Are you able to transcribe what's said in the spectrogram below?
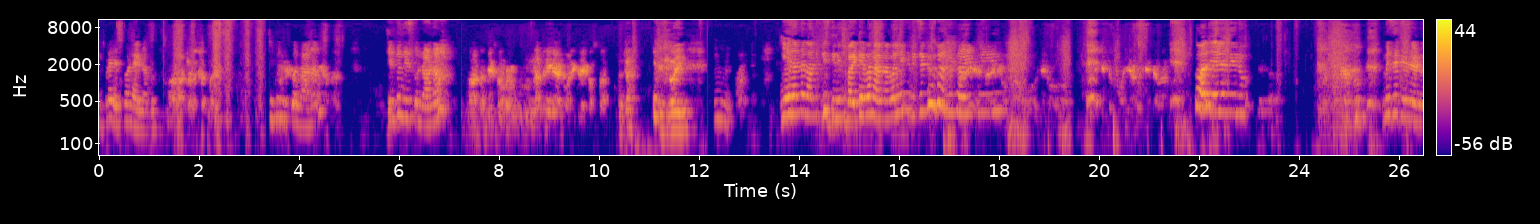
ఇప్పుడే రెస్పాండ్ అయ్యాడు నాకు. చింటుని తీసుకొని రానా? చింటుని తీసుకొని రానా? ఆ, ఏదన్నా కానీ ప్లీజ్ దీని నుంచి బయట ఇవ్వ నాకు నవ్వలేక కాల్ చేయలేదు నేను. మెసేజ్ చేశాడు.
